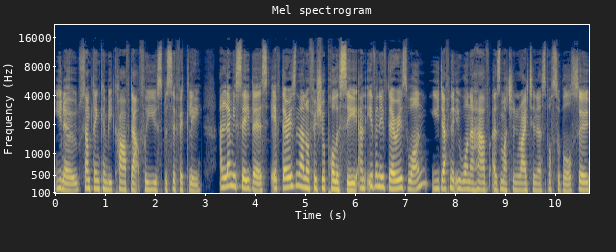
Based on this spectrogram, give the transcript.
you know, something can be carved out for you specifically. And let me say this if there isn't an official policy, and even if there is one, you definitely want to have as much in writing as possible. So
